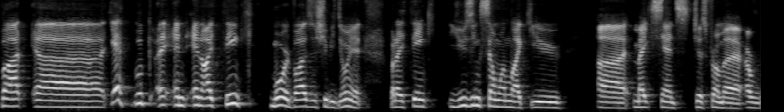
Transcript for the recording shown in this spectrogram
but uh yeah look and and i think more advisors should be doing it but i think using someone like you uh makes sense just from a, a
